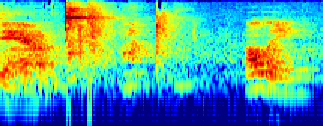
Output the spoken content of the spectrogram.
down. Ollie.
